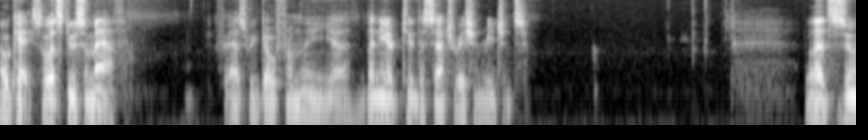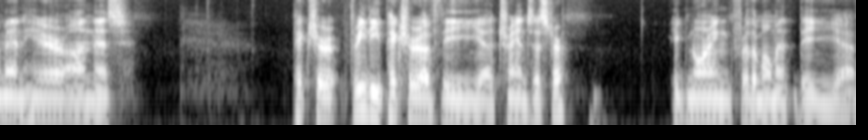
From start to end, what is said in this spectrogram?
Okay, so let's do some math as we go from the uh, linear to the saturation regions. Let's zoom in here on this picture, 3D picture of the uh, transistor, ignoring for the moment the uh,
